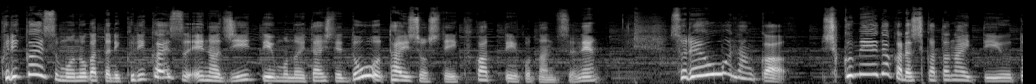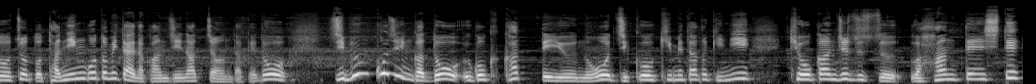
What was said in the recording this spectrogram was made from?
繰り返す物語、繰り返すエナジーっていうものに対してどう対処していくかっていうことなんですよね。それをなんか、宿命だから仕方ないっていうと、ちょっと他人事みたいな感じになっちゃうんだけど、自分個人がどう動くかっていうのを軸を決めた時に、共感呪術は反転して、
